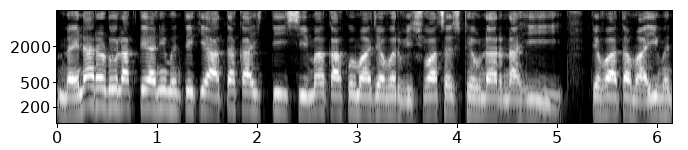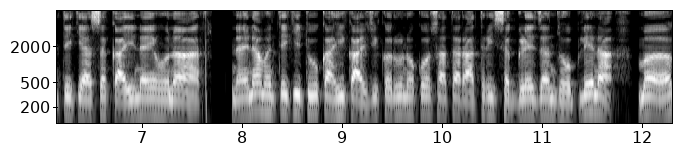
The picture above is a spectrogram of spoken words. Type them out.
नैना रडू लागते आणि म्हणते की आता काय ती सीमा काकू माझ्यावर विश्वासच ठेवणार नाही. तेव्हा आता माई म्हणते की असं काही नाही होणार. नैना म्हणते की तू काही काळजी करू नकोस आता रात्री सगळेजण झोपले ना मग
